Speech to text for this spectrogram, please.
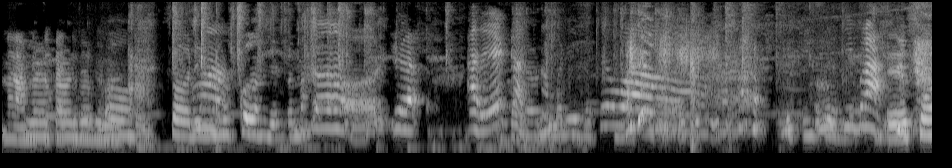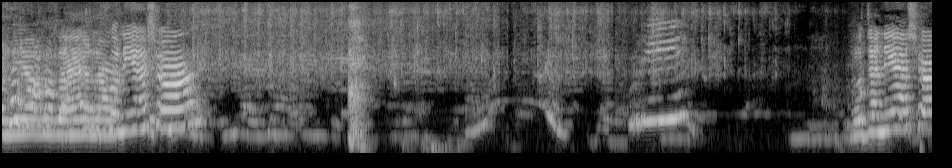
না আমি তো খাইতে পারব না। সরি না। আরে কারণ সোনিয়া হ্যাঁ, সোনিয়া আসো। রোজা নিয়ে আসো।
